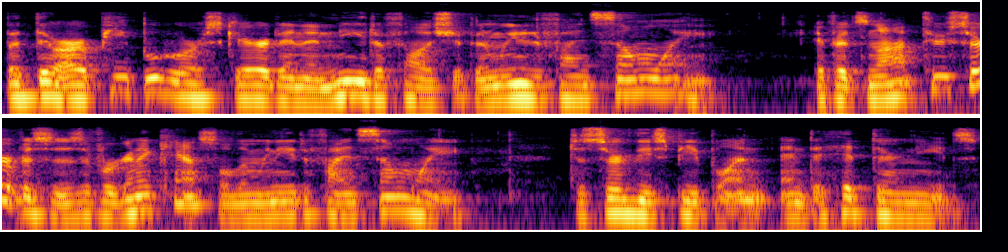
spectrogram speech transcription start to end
But there are people who are scared and in need of fellowship, and we need to find some way. If it's not through services, if we're going to cancel, then we need to find some way to serve these people and, and to hit their needs.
